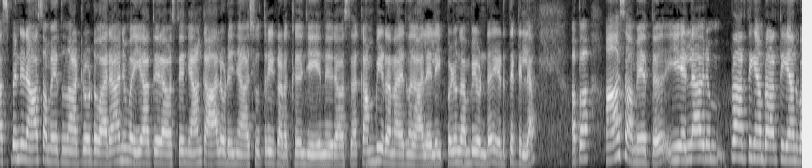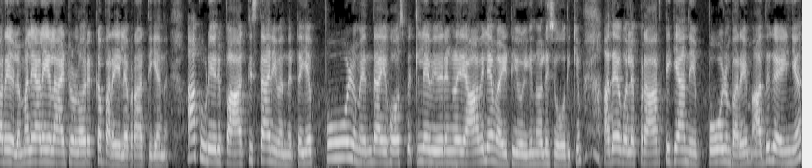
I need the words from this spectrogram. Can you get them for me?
ഹസ്ബൻഡിന് ആ സമയത്ത് നാട്ടിലോട്ട് വരാനും വയ്യാത്ത ഒരവസ്ഥയും ഞാൻ കാലൊടിഞ്ഞ് ആശുപത്രി കിടക്കുകയും ചെയ്യുന്ന ഒരവസ്ഥ. കമ്പി ഇടണമായിരുന്ന കാലയിൽ ഇപ്പോഴും കമ്പിയുണ്ട്. എടുത്തിട്ടില്ല. അപ്പോൾ ആ സമയത്ത് ഈ എല്ലാവരും പ്രാർത്ഥിക്കാൻ പ്രാർത്ഥിക്കാൻ എന്ന് പറയുമല്ലോ. മലയാളികളായിട്ടുള്ളവരൊക്കെ പറയില്ലേ പ്രാർത്ഥിക്കാന്ന്. ആ കൂടെ ഒരു പാകിസ്ഥാനി വന്നിട്ട് എപ്പോഴും എന്തായി ഹോസ്പിറ്റലിലെ വിവരങ്ങൾ രാവിലെയും വൈകിട്ട് ചോദിക്കുന്ന പോലെ ചോദിക്കും. അതേപോലെ പ്രാർത്ഥിക്കാമെന്ന് എപ്പോഴും പറയും. അത് കഴിഞ്ഞ്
